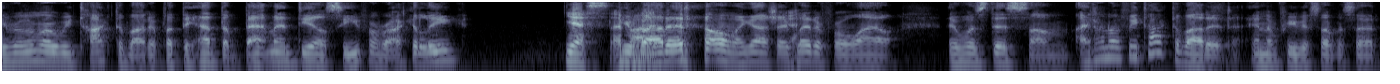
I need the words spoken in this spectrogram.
remember we talked about it, but they had the Batman DLC for Rocket League. yes, I you bought bought it. it. Oh my gosh, I Yeah. played it for a while. There was this um I don't know if we talked about it in a previous episode,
